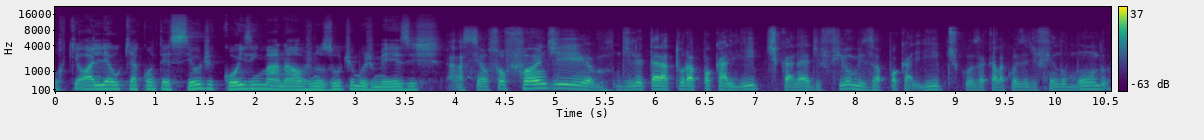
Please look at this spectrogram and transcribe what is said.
porque olha o que aconteceu de coisa em Manaus nos últimos meses. Assim, eu sou fã de, de literatura apocalíptica, né, de filmes apocalípticos, aquela coisa de fim do mundo,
